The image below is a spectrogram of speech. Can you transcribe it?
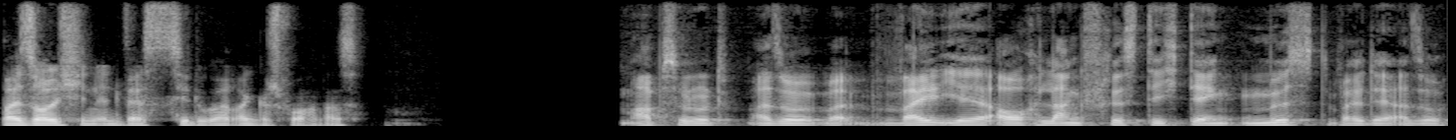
bei solchen Invests, die du gerade angesprochen hast. Absolut. Also, weil ihr auch langfristig denken müsst, weil der, also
